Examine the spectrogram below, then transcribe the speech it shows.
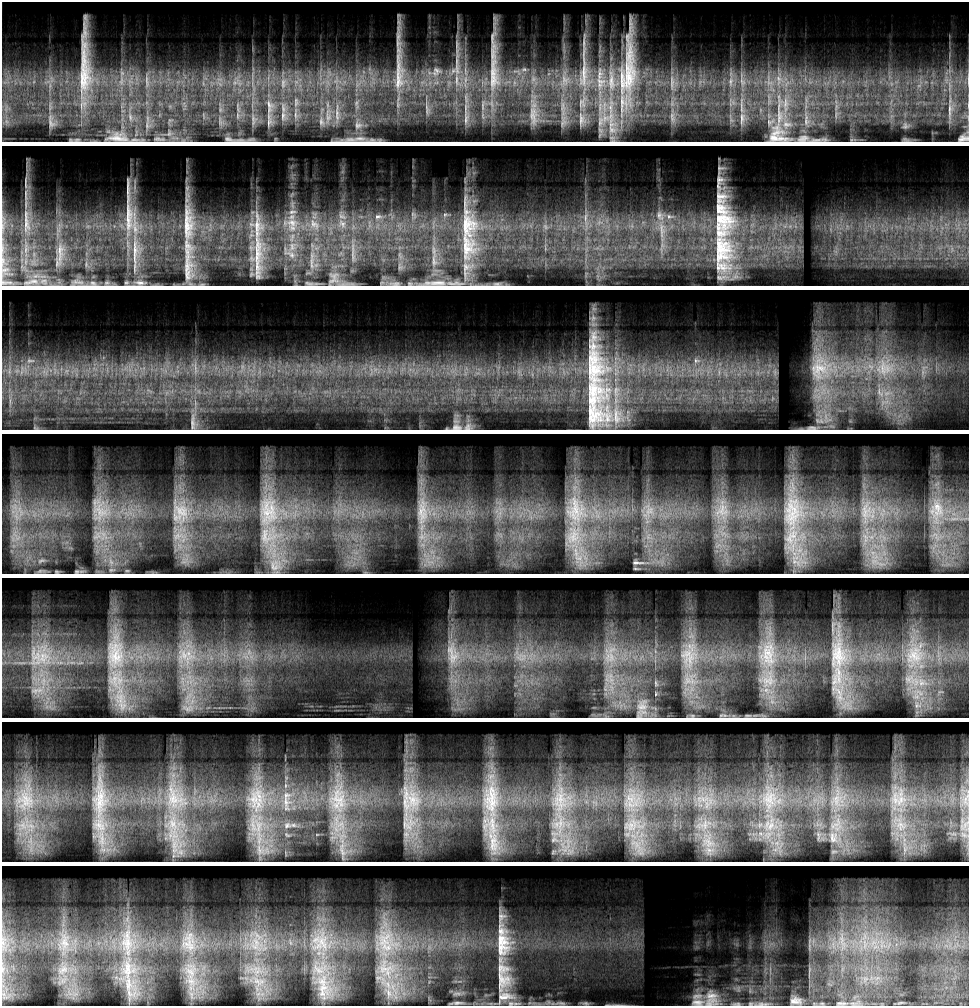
तुम्ही तुमच्या आवडीनुसार घाला. कमी जास्त. हिंग घालूया. हळद घालूया. एक पोळ्याचा मोठा अर्धा चमचा हळद घेतलेली आहे आता हे छान मिक्स करून कुरमुऱ्यावर ओतून घेऊया. बघा. घेऊया आपण. आपल्या याच्यात शेव पण टाकायची बघा छान असं मिक्स करून घेऊया. आपल्या याच्यामध्ये शेव पण घालायचे बघा इथे मी पाव किलो शेव घालून घेते आहे तेलामध्ये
